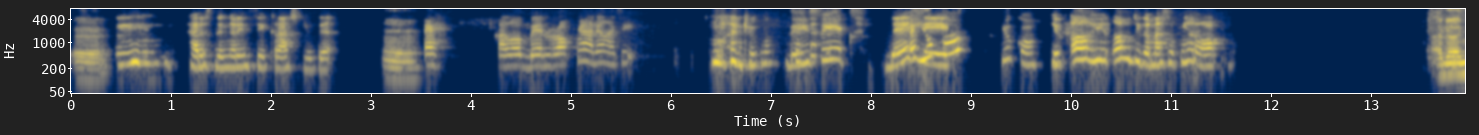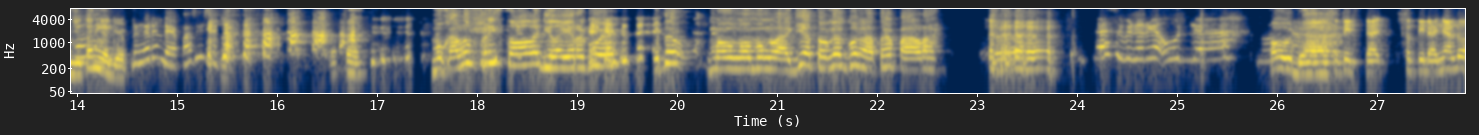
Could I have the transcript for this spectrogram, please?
Eh, Hmm, harus dengerin si keras juga. eh. Kalau band rocknya ada nggak sih? Waduh. Day Six. Basic. Eh, Hyuko? Hyuko. Hyuk- Oh, oh juga masuknya rock. Ada lanjutan nggak. Gap? Dengerin deh, pasti suka. Muka lu free soalnya di layar gue. Itu mau ngomong lagi atau enggak, gue nggak tahu ya parah. Nah, sebenarnya udah. Oh, udah. Oh, setidak, setidaknya lu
